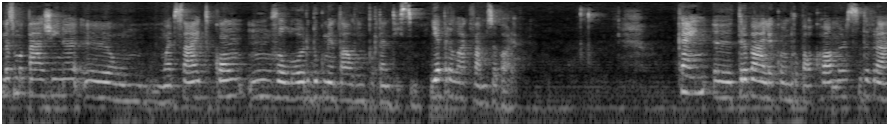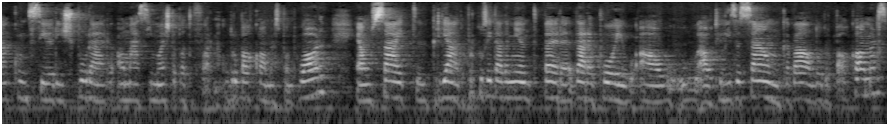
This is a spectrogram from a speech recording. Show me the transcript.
mas uma página, eh, um website com um valor documental importantíssimo. E é para lá que vamos agora. Quem uh, trabalha com Drupal Commerce deverá conhecer e explorar ao máximo esta plataforma. O drupalcommerce.org é um site criado propositadamente para dar apoio ao, à utilização cabal do Drupal Commerce,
